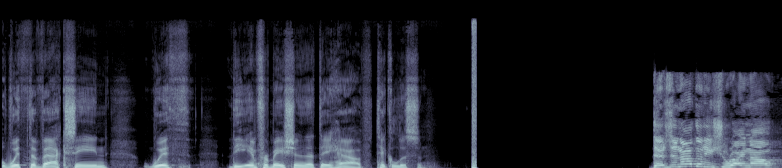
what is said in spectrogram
with the vaccine, with the information that they have. Take a listen. There's another issue right now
